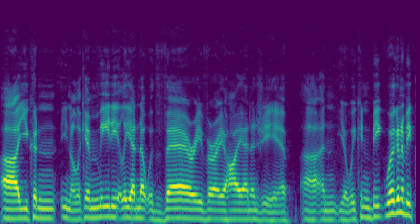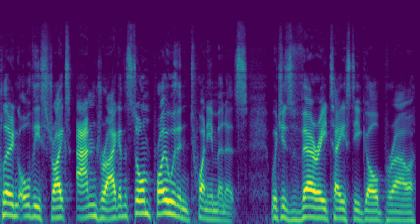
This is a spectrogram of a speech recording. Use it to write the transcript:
uh, you can you know like immediately end up with very very high energy here, uh, and you know we can be we're going to be clearing all these strikes and Dragonstorm probably within 20 minutes, which is very tasty gold per hour.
